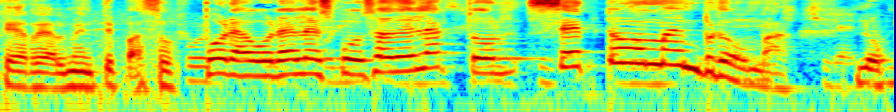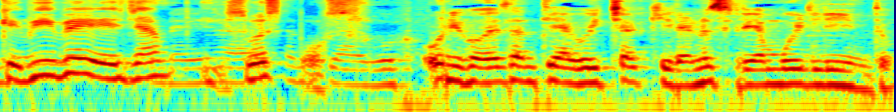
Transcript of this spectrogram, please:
que realmente pasó. Por ahora la esposa del actor se toma en broma lo que vive ella y su esposo. Un hijo de Santiago y Shakira no sería muy lindo.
